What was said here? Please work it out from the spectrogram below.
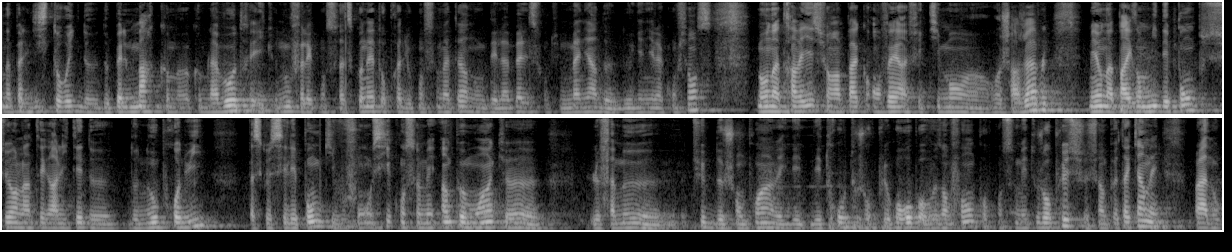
on n'a pas l'historique de, de, belles marques comme, comme la vôtre et que nous, il fallait qu'on se fasse connaître auprès du consommateur. Donc, des labels sont une manière de, de, gagner la confiance. Mais on a travaillé sur un pack en verre, effectivement, euh, rechargeable. Mais on a, par exemple, mis des pompes sur l'intégralité de, de, nos produits parce que c'est les pompes qui vous font aussi consommer un peu moins que le fameux euh, tube de shampoing avec des, trous toujours plus gros pour vos enfants, pour consommer toujours plus. Je suis un peu taquin, mais voilà. Donc,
